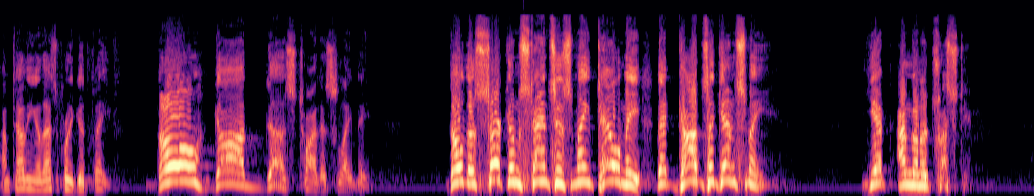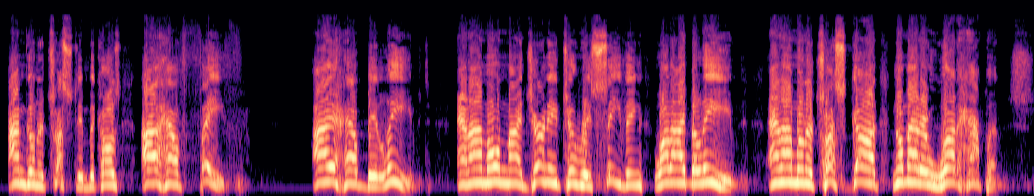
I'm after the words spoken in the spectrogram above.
I'm telling you, that's pretty good faith. Though God does try to slay me, though the circumstances may tell me that God's against me, yet I'm going to trust Him. I'm going to trust Him because I have faith. I have believed and I'm on my journey to receiving what I believed. And I'm going to trust God no matter what happens.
